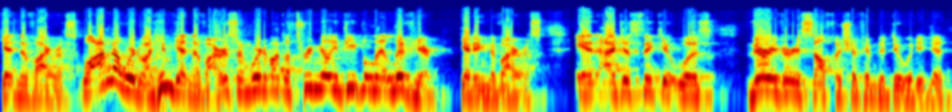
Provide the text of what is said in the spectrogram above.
getting the virus. Well, I'm not worried about him getting the virus. I'm worried about the 3 million people that live here getting the virus. And I just think it was very, very selfish of him to do what he did.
